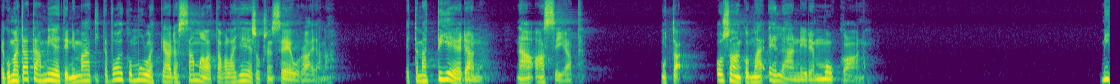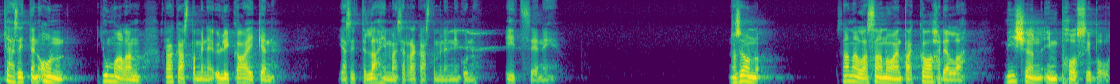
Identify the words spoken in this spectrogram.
Ja kun mä tätä mietin, niin mä ajattelin, että voiko mulle käydä samalla tavalla Jeesuksen seuraajana. Että mä tiedän nämä asiat, mutta osaanko mä elää niiden mukaan? Mitä sitten on Jumalan rakastaminen yli kaiken ja sitten lähimmäisen rakastaminen niin kuin itseni? No se on sanalla sanoen tai kahdella mission impossible.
